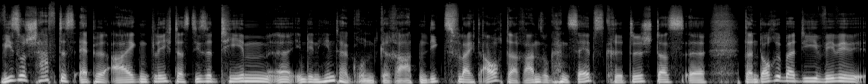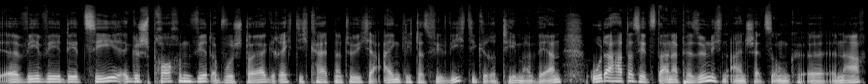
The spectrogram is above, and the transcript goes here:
Wieso schafft es Apple eigentlich, dass diese Themen äh, in den Hintergrund geraten? Liegt es vielleicht auch daran, so ganz selbstkritisch, dass äh, dann doch über die WW, äh, WWDC gesprochen wird, obwohl Steuergerechtigkeit natürlich ja eigentlich das viel wichtigere Thema wären? Oder hat das jetzt deiner persönlichen Einschätzung äh, nach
